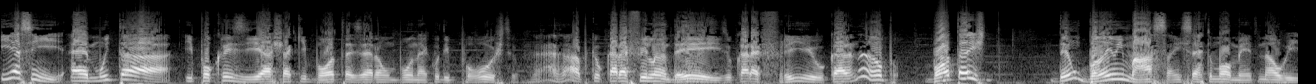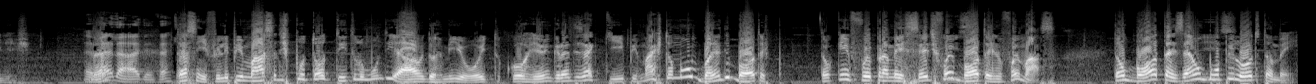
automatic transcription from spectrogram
E assim, é muita hipocrisia achar que Bottas era um boneco de posto. Ah, porque o cara é finlandês, o cara é frio, o cara. Não, pô. Bottas deu um banho em massa em certo momento na Williams. É né? verdade, é verdade. Então, assim, Felipe Massa disputou o título mundial em 2008, correu em grandes equipes, mas tomou um banho de Bottas. Então, quem foi para Mercedes foi Isso. Bottas, não foi Massa. Então, Bottas é um Isso. bom piloto também.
